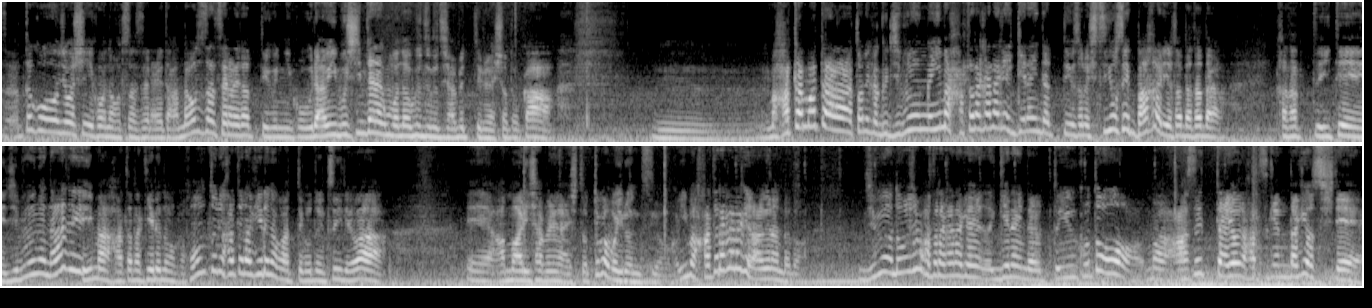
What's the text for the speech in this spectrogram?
ずっとこう上司にこんなことさせられたあんなことさせられたっていうふうにこう恨み節みたいなものをぐずぐず喋ってるような人とかうーんまあ、はたまたとにかく自分が今働かなきゃいけないんだっていうその必要性ばかりをただただ語っていて自分がなぜ今働けるのか本当に働けるのかってことについては、えーあんまり喋れない人とかもいるんですよ。今働かなきゃダメなんだと。自分はどうしても働かなきゃいけないんだよということを、まあ、焦ったような発言だけをして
